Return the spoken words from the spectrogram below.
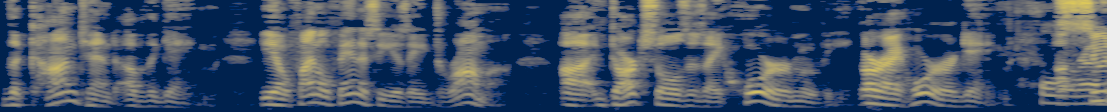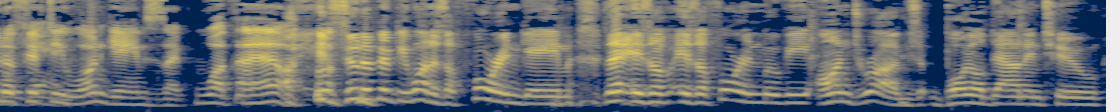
the content of the game. You know, Final Fantasy is a drama. Uh, Dark Souls is a horror movie or a horror game. Suda fifty one games is like what the hell? Suda 51 is a foreign game that is a is a foreign movie on drugs boiled down into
